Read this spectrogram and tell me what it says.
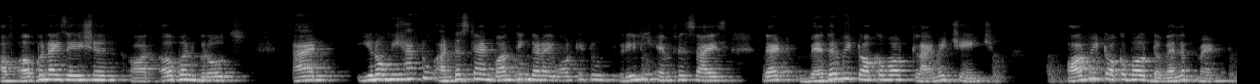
of urbanization or urban growth, and you know we have to understand one thing that I wanted to really emphasize that whether we talk about climate change or we talk about development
